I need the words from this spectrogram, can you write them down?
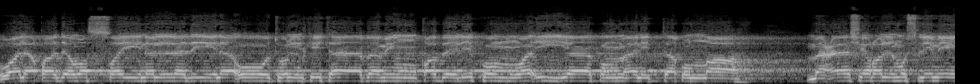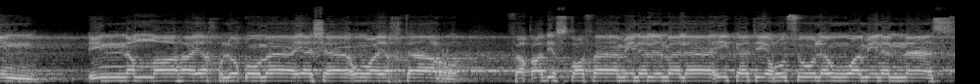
ولقد وصينا الذين أوتوا الكتاب من قبلكم وإياكم أن اتقوا الله. معاشر المسلمين ان الله يخلق ما يشاء ويختار. فقد اصطفى من الملائكه رسلا ومن الناس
